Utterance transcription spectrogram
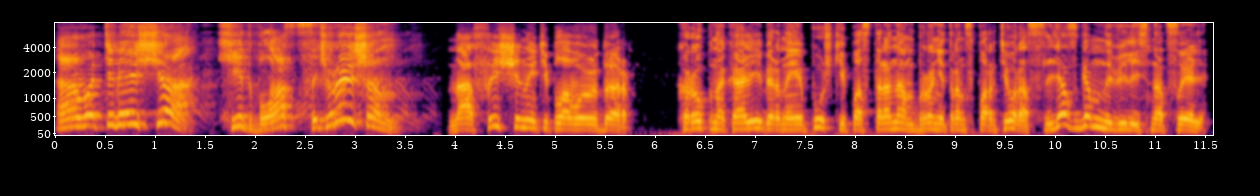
«А вот тебе ещё! Hit Blast Saturation! Насыщенный тепловой удар. Крупнокалиберные пушки по сторонам бронетранспортера с лязгом навелись на цель.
